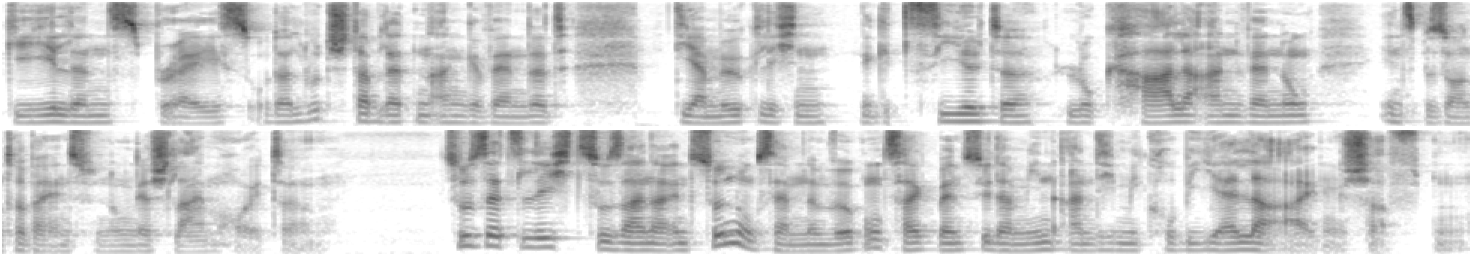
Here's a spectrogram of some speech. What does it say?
Gelen, Sprays oder Lutschtabletten angewendet, die ermöglichen eine gezielte lokale Anwendung, insbesondere bei Entzündung der Schleimhäute. Zusätzlich zu seiner entzündungshemmenden Wirkung zeigt Benzydamin antimikrobielle Eigenschaften.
